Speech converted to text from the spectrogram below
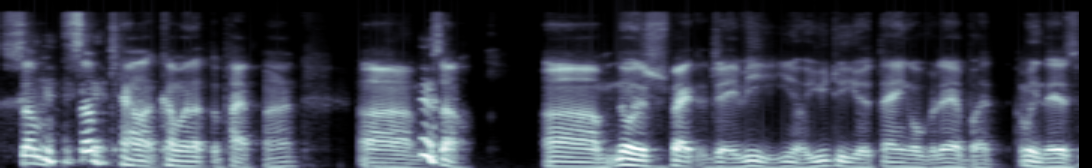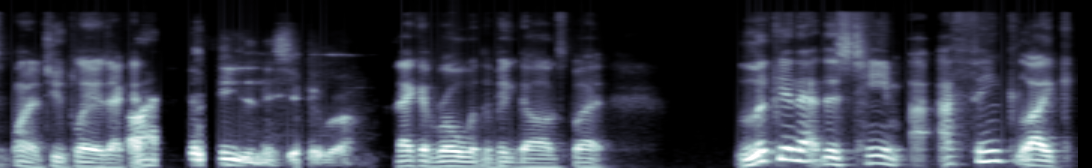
Some some talent coming up the pipeline. Um, so um, no disrespect to JV, you know, you do your thing over there, but I mean, there's one or two players that had good season this year, bro. that could roll with the big dogs. But looking at this team, I, I think like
